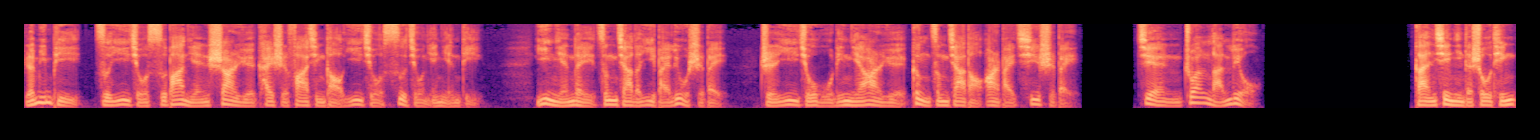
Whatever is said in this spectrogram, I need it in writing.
人民币自一九四八年十二月开始发行到一九四九年年底，一年内增加了一百六十倍。至一九五零年二月，更增加到二百七十倍。见专栏六。感谢您的收听，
